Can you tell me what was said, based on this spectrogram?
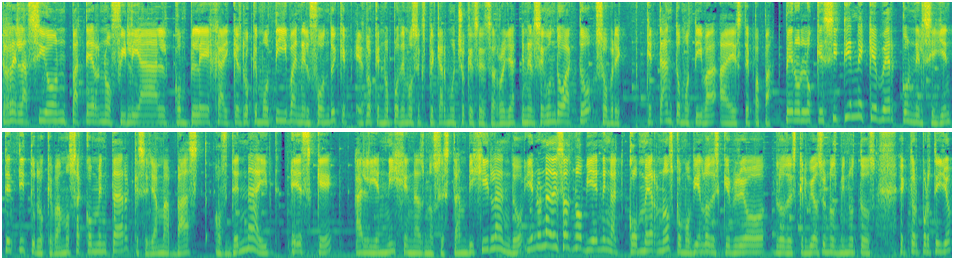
relación paterno-filial compleja y que es lo que motiva en el fondo y que es lo que no podemos explicar mucho que se desarrolla en el segundo acto sobre qué tanto motiva a este papá. Pero lo que sí tiene que ver con el siguiente título que vamos a comentar, que se llama Bast of the Night, es que alienígenas nos están vigilando y en una de esas no vienen a comernos como bien lo describió lo describió hace unos minutos Héctor Portillo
